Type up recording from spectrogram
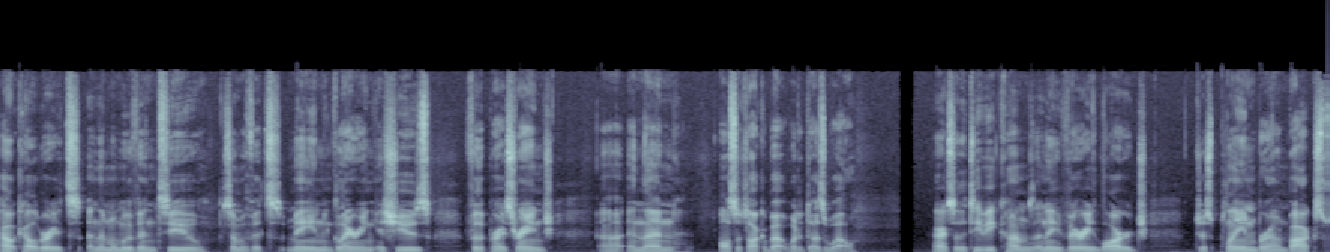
how it calibrates, and then we'll move into some of its main glaring issues for the price range, uh, and then also talk about what it does well. Alright, so the TV comes in a very large, just plain brown box.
